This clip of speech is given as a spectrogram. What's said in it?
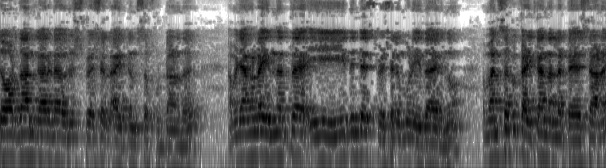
ജോർദാൻകാരുടെ ഒരു സ്പെഷ്യൽ ഐറ്റംസ് ഫുഡാണിത് അപ്പൊ ഞങ്ങളുടെ ഇന്നത്തെ ഈ ഈദിന്റെ സ്പെഷ്യലും കൂടി ഇതായിരുന്നു. മൻസഫ് കഴിക്കാൻ നല്ല ടേസ്റ്റാണ്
